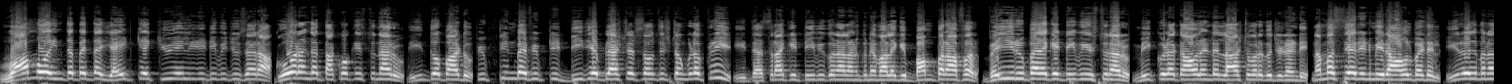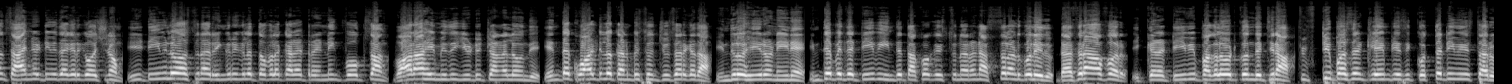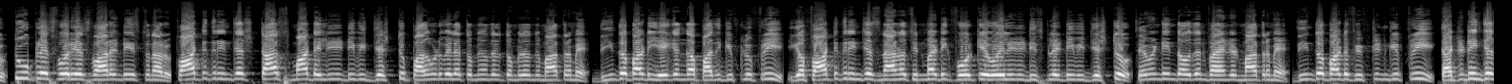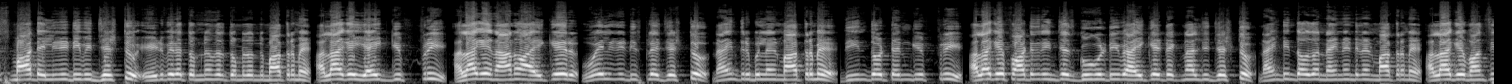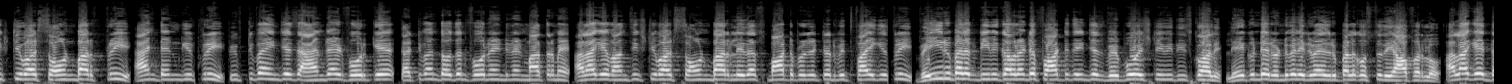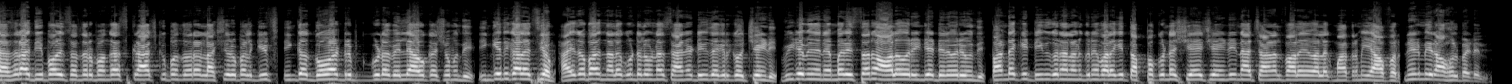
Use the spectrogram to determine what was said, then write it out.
వామ్మో ఇంత పెద్ద ఎయిట్ కే క్యూఎల్ఈడి టీవీ చూసారా? ఘోరంగా తక్కువకి ఇస్తున్నారు దీంతో పాటు fifteen by fifty DJ blaster sound system కూడా ఫ్రీ. ఈ దసరాకి టీవీ కొనాలనుకునే వాళ్ళకి బంపర్ ఆఫర్. వెయ్యి రూపాయలకే టీవీ ఇస్తున్నారు. మీకు కూడా కావాలంటే లాస్ట్ వరకు చూడండి. నమస్తే నేను మీ రాహుల్ పటేల్. ఈ రోజు మనం సాన్యూ టీవీ దగ్గరికి వచ్చినాం. ఈ టీవీలో వస్తున్న రింగు రింగుల తొవల కళ trending folk song Varahi music YouTube ఛానల్లో ఉంది. ఎంత క్వాలిటీలో కనిపిస్తుంది చూసారు కదా? ఇందులో హీరో నేనే. ఇంత పెద్ద టీవీ ఇంత తక్కువకి ఇస్తున్నారని అస్సలు అనుకోలేదు. దసరా ఆఫర్. ఇక్కడ టీవీ పగలగొట్టుకొని తెచ్చిన ఫిఫ్టీ పర్సెంట్ క్లెయిమ్ చేసి కొత్త టీవీ ఇస్తారు. Two plus four years warranty ఇస్తున్నారు. Forty three inches star smart LED TV just పదమూడు వేల తొమ్మిది వందల తొమ్మిది తొమ్మిది మాత్రమే. దీంతో పాటు ఏకంగా పది గిఫ్ట్లు ఫ్రీ ఇక forty three inches nano cinematic four K OLED display TV just seventeen thousand five hundred మాత్రమే. దీంతో పాటు fifteen gift free thirty two inches smart LED TV just ఏడు వేల తొమ్మిది వందల తొమ్మిది తొమ్మిది మాత్రమే. అలాగే ఎయిట్ గిఫ్ట్ ఫ్రీ అలాగే nano eye care OLED display just nine triple nine మాత్రమే. దీంతో టెన్ గిఫ్ట్ ఫ్రీ అలాగే forty three inches Google TV IK technology just nineteen thousand nine ninety nine మాత్రమే. అలాగే one sixty watt sound bar free and ten gift free fifty five inches Android four K thirty one thousand four ninety nine మాత్రమే. అలాగే one sixty watt sound bar లేదా smart projector with five gift free వెయ్యి రూపాయలకు TV కావాలంటే forty three inches web OS TV తీసుకోవాలి. లేకుంటే రెండు వేల ఇరవై ఐదు రూపాయలకు వస్తుంది ఆఫర్లో అలాగే దసరా దీపావళి సందర్భంగా స్క్రాచ్ కూపన్ ద్వారా లక్ష రూపాయల గిఫ్ట్ ఇంకా గోవా ట్రిప్కు కూడా వెళ్ళే అవకాశం ఉంది. ఇంకెందుకు ఆలస్యం? హైదరాబాద్ నల్గొండలో ఉన్న శానియర్ టీవీ దగ్గరికి వచ్చేయండి. వీడియో మీద నెంబర్ ఇస్తాను. ఆల్ ఓవర్ ఇండియా డెలివరీ ఉంది. పండగకి టీవీ కొనాలనుకునే వాళ్ళకి తప్పకుండా షేర్ చేయండి. నా ఛానల్ ఫాలో అయ్యే వాళ్ళకి మాత్రమే ఈ ఆఫర్ నేను మీ రాహుల్ పటేల్.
